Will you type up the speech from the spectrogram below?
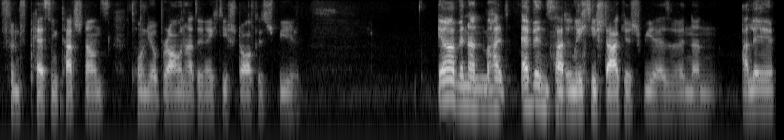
Fünf Passing Touchdowns. Tonio Brown hatte ein richtig starkes Spiel. Ja, wenn dann halt Evans hat ein richtig starkes Spiel. Also wenn dann alle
